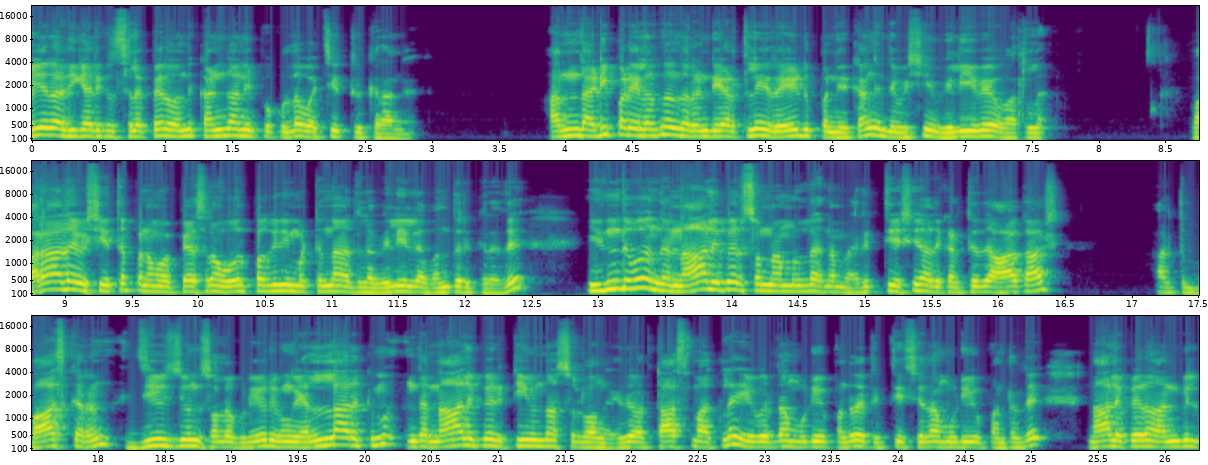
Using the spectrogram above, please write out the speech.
உயர் அதிகாரிகள் சில பேர் வந்து கண்காணிப்புக்குள்ளே வச்சிட்டு இருக்கிறாங்க அந்த அடிப்படையில் தான் இந்த ரெண்டு இடத்துலையும் ரெய்டு பண்ணியிருக்காங்க இந்த விஷயம் வெளியவே வரல. வராத விஷயத்தை இப்போ நம்ம பேசுகிறோம் ஒரு பகுதி மட்டும்தான் அதில் வெளியில் வந்திருக்கிறது. இந்துவும் இந்த நாலு பேர் சொன்னோம்ல நம்ம ரித்தேஷ் அதுக்கு அடுத்தது ஆகாஷ் அடுத்து பாஸ்கரன் ஜிவ்ஜூன்னு சொல்லக்கூடியவர் இவங்க எல்லாருக்குமே இந்த நாலு பேர் டீம் தான் சொல்லுவாங்க. இது டாஸ்மாகில் இவர் தான் முடிவு பண்ணுறது ரித்திஷ் தான் முடிவு பண்ணுறது நாலு பேரும் அன்பில்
